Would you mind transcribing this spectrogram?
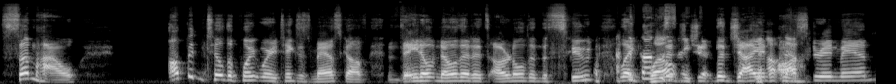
somehow up until the point where he takes his mask off, they don't know that it's Arnold in the suit, like Well- the, the giant No, no. Austrian man.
